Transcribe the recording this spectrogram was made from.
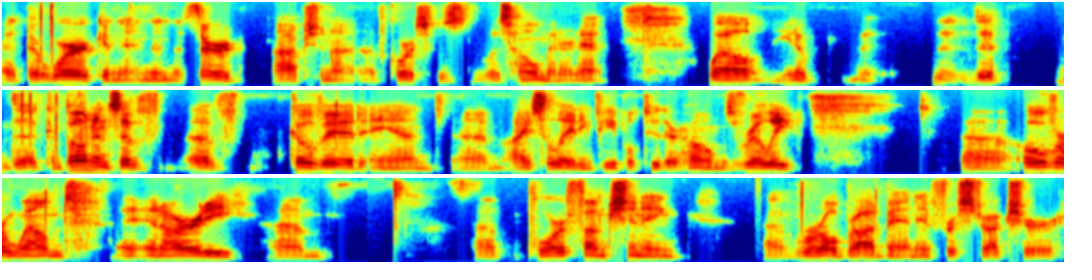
at their work. And, and then the third option, uh, of course, was, was home internet. Well, you know, the, the, the components of, of COVID and um, isolating people to their homes really uh, overwhelmed an already um, uh, poor functioning uh, rural broadband infrastructure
